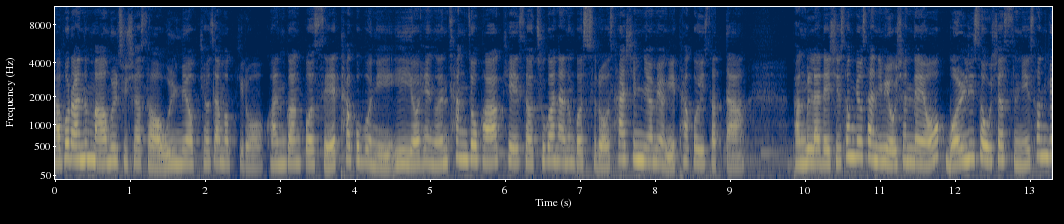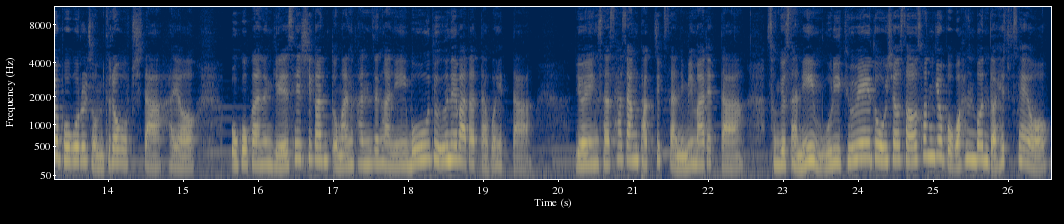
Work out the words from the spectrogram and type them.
가보라는 마음을 주셔서 울며 겨자 먹기로 관광버스에 타고 보니 이 여행은 창조과학회에서 주관하는 것으로 40여 명이 타고 있었다. 방글라데시 선교사님이 오셨네요. 멀리서 오셨으니 선교 보고를 좀 들어봅시다 하여 오고 가는 길 3시간 동안 간증하니 모두 은혜 받았다고 했다. 여행사 사장 박 집사님이 말했다. 선교사님, 우리 교회에도 오셔서 선교 보고 한 번 더 해주세요.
